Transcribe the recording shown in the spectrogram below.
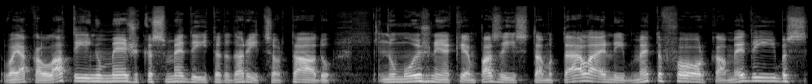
vai atkal latīņu meži, kas medī, tad, tad arī caur tādu nu, mužniekiem pazīstamu tēlainību, metaforu kā medības,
